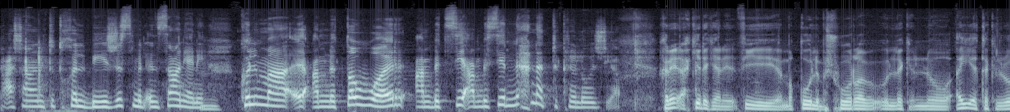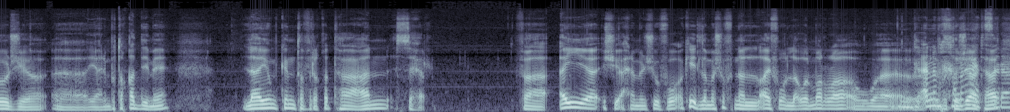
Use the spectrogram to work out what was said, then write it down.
عشان تدخل بجسم الإنسان. يعني كل ما عم نتطور عم بتصير عم بصير نحن التكنولوجيا. خليني أحكي لك يعني في مقولة مشهورة بيقول لك إنه أي تكنولوجيا آه، يعني متقدمة لا يمكن تفرقتها عن السحر. فأي شيء إحنا بنشوفه أكيد لما شفنا الآيفون لأول مرة أو آه، المنتجات هاي،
